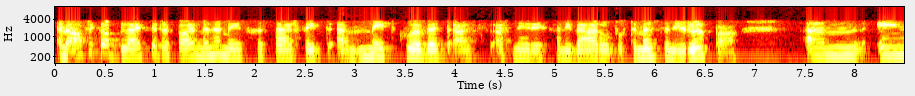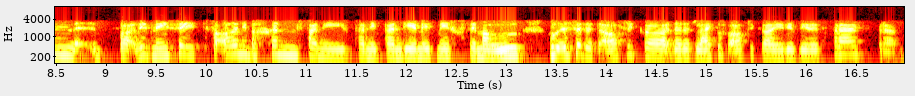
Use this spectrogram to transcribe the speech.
in Afrika blyk dit dat baie minder mense gesterf het um, met COVID as as in die res van die wêreld of ten minste in Europa. Ehm um, en dit mense het veral in die begin van die van die pandemie het mense gesê maar hoe hoe is dit dat Afrika dat dit lyk of Afrika hierdie virus vryspring?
